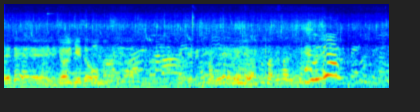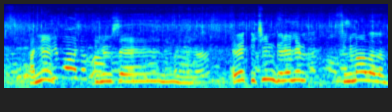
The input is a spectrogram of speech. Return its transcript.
Ve de e, gölgede olması lazım. Anne gülümse. Evet için görelim. Filmi alalım.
